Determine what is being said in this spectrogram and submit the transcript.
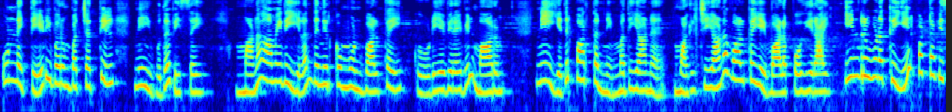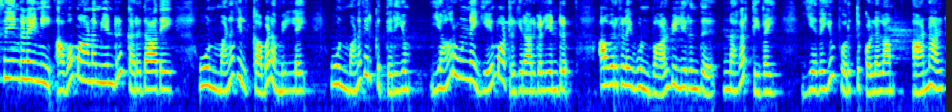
உன்னை தேடி வரும் பட்சத்தில் நீ உதவி செய். மன அமைதி இழந்து நிற்கும் உன் வாழ்க்கை கூடிய விரைவில் மாறும். நீ எதிர்பார்த்த நிம்மதியான மகிழ்ச்சியான வாழ்க்கையை வாழப்போகிறாய். இன்று உனக்கு ஏற்பட்ட விஷயங்களை நீ அவமானம் என்று கருதாதே. உன் மனதில் கபடம் இல்லை. உன் மனதிற்கு தெரியும் யார் உன்னை ஏமாற்றுகிறார்கள் என்று. அவர்களை உன் வாழ்விலிருந்து நகர்த்திவை எதையும் பொறுத்து கொள்ளலாம். ஆனால்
